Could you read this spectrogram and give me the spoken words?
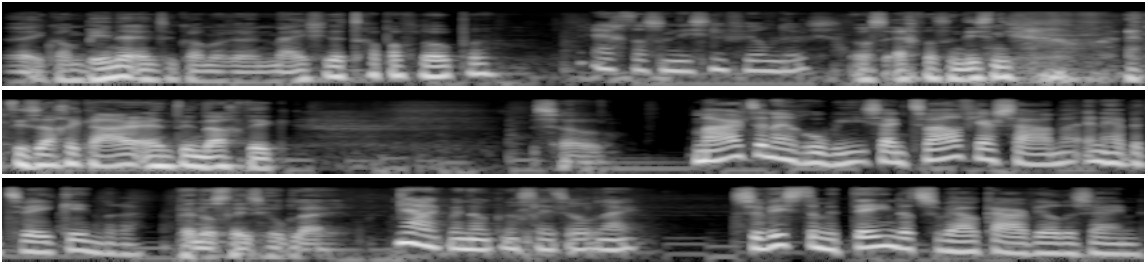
ik kwam binnen en toen kwam er een meisje de trap aflopen. Echt als een Disney-film dus? Het was echt als een Disney-film. En toen zag ik haar en toen dacht ik, zo. Maarten en Ruby zijn 12 jaar samen en hebben twee kinderen. Ik ben nog steeds heel blij. Ja, ik ben ook nog steeds heel blij. Ze wisten meteen dat ze bij elkaar wilden zijn.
